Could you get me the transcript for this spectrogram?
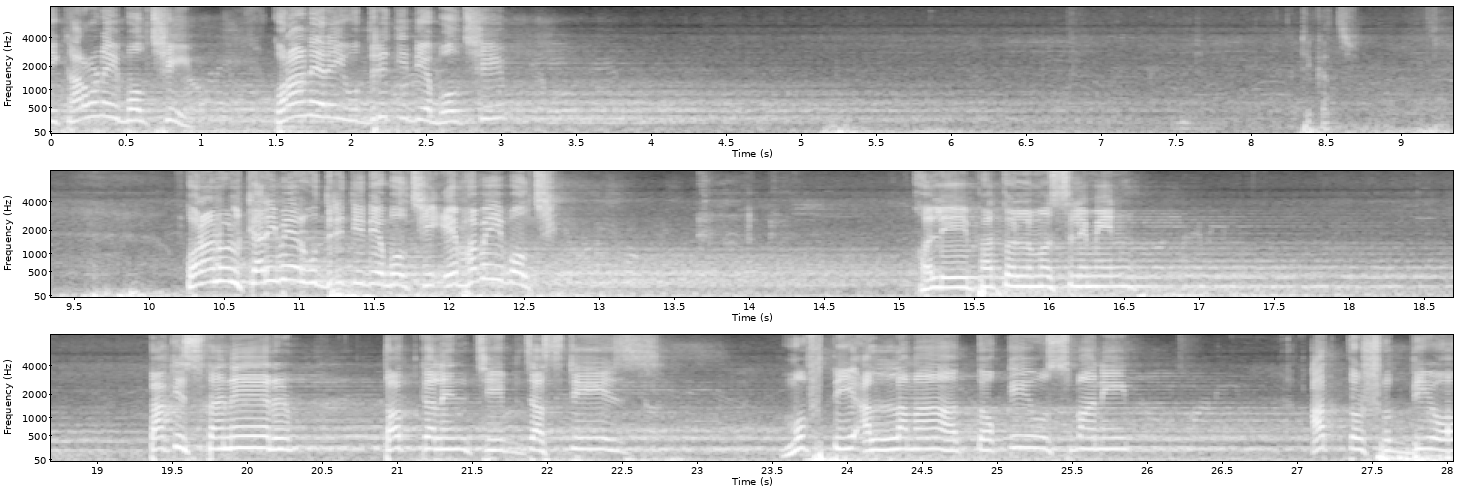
এই কারণেই বলছি, কোরআনের এই উদ্ধৃতি দিয়ে বলছি ঠিক আছে কোরআনুল করিমের উদ্ধৃতি দিয়ে বলছি, এভাবেই বলছি। খলিফাতুল মুসলিমিন পাকিস্তানের তৎকালীন চিফ জাস্টিস মুফতি আল্লামা তকি উসমানী আত্মশুদ্ধি ও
